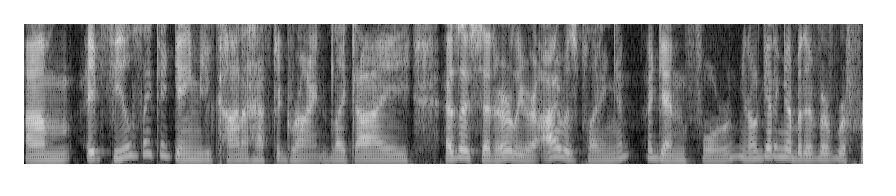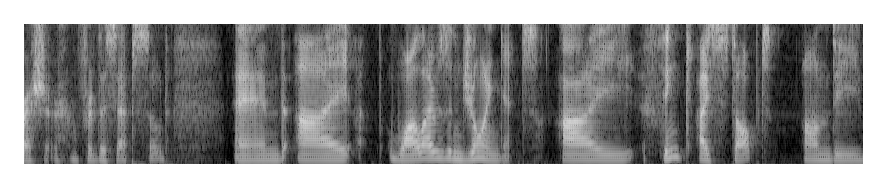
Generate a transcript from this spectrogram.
Um, it feels like a game you kind of have to grind. Like I, as I said earlier, I was playing it again for you know getting a bit of a refresher for this episode, and I, while I was enjoying it, I think I stopped on the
